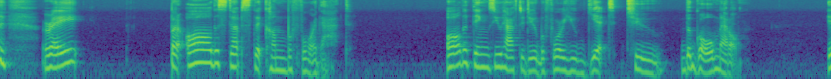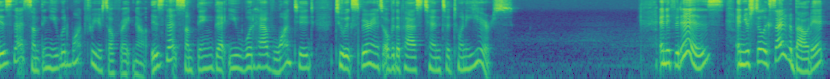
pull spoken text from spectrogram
right? But all the steps that come before that, all the things you have to do before you get to the gold medal. Is that something you would want for yourself right now? Is that something that you would have wanted to experience over the past 10 to 20 years? And if it is, and you're still excited about it,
